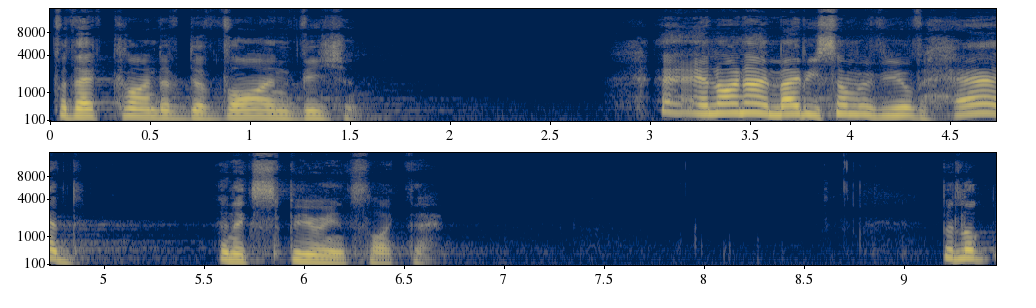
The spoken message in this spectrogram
for that kind of divine vision. And I know maybe some of you have had an experience like that. But look,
